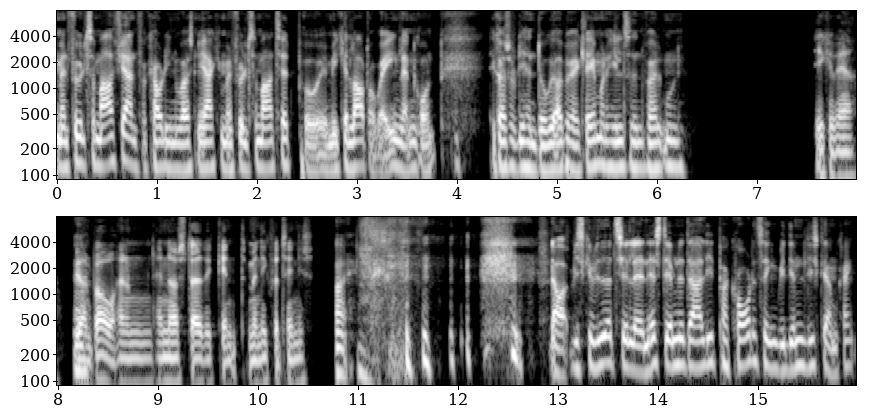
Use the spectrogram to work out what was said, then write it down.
man følte sig meget fjern fra Karoline Wozniacki, man følte sig meget tæt på øh, Michael Laudrup af en eller anden grund. Det kan også være, fordi han dukkede op i reklamerne hele tiden for alt muligt. Det kan være. Bjørn ja. Borg, han, han er også stadigvæk kendt, men ikke for tennis. Nej. Nå, vi skal videre til uh, næste emne. Der er lige et par korte ting, vi lige skal omkring.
